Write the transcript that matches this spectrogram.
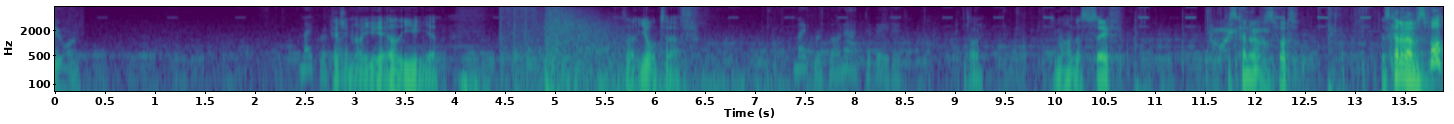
51. Microphone Pigeon or muted. ULE yet? Is that your turf? Microphone activated. Toll. Die machen das safe. Das kann er auf dem Spot. Das kann er auf dem Spot!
